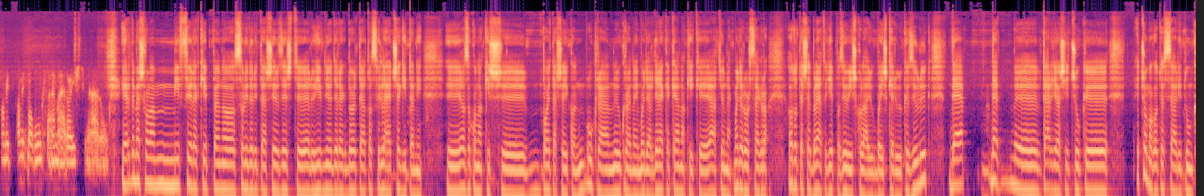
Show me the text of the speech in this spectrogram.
amit, amit magunk számára is csinálunk. Érdemes valamiféleképpen a szolidaritás érzést előhívni a gyerekből, tehát az, hogy lehet segíteni azokon a kis pajtásaikon, ukrán, ukrajnai magyar gyerekeken, akik átjönnek Magyarországra. Adott esetben lehet, hogy épp az ő iskolájukba is kerül közülük, de ne tárgyasítsuk, egy csomagot összeállítunk,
